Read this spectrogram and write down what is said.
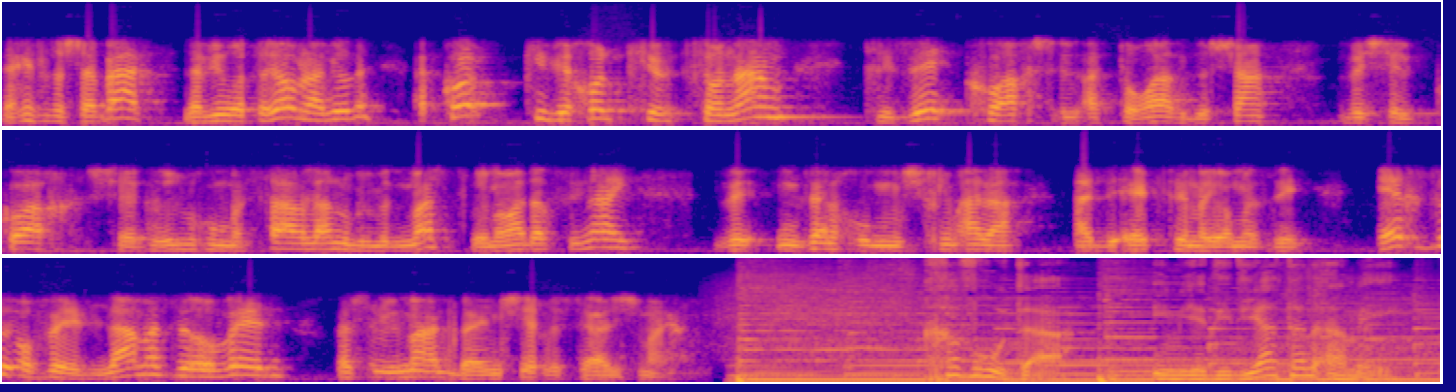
להכניס את השבת, להעביר אותו יום, להעביר את זה, הכל כביכול כרצונם, כי זה כוח של התורה הקדושה ושל כוח שהקדוש ברוך הוא מסר לנו בממש, במעמד הר סיני, ועם זה אנחנו ממשיכים הלאה עד עצם היום הזה. איך זה עובד? למה זה עובד? אז נלמד בהמשך בסייע לשמיא. חברותה עם ידידיה תנעמי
